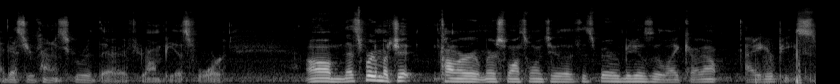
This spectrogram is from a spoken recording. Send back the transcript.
I guess you're kind of screwed there if you're on PS4. Um, that's pretty much it. Comment, rate, response one to if this better videos, like, out, out of here, peace.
